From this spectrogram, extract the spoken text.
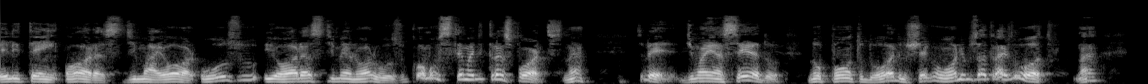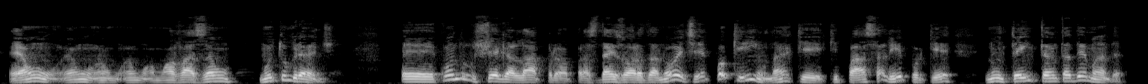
ele tem horas de maior uso e horas de menor uso, como o sistema de transportes, né? Você vê, de manhã cedo, no ponto do ônibus, chega um ônibus atrás do outro, né? É, um, é, um, é, um, é uma vazão muito grande. É, quando chega lá para as 10 horas da noite, é pouquinho né, que, que passa ali, porque não tem tanta demanda.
